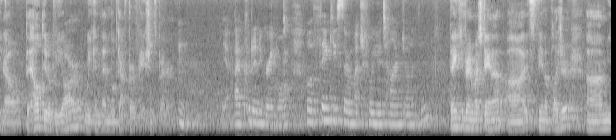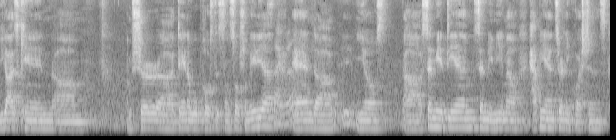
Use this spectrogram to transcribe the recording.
you know the healthier we are we can then look after our patients better. Mm. I couldn't agree more. Well, thank you so much for your time, Jonathan. Thank you very much, Dana. Uh, it's been a pleasure. Um, you guys can, um, I'm sure uh, Dana will post this on social media. Yes, I will. And, uh, you know, uh, send me a DM, send me an email. Happy to answer any questions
